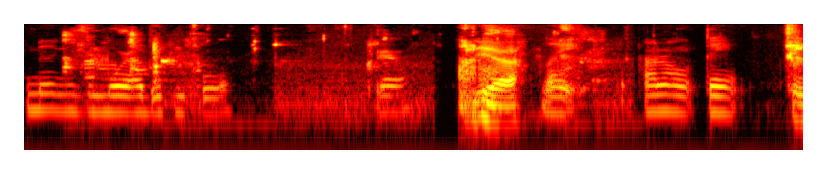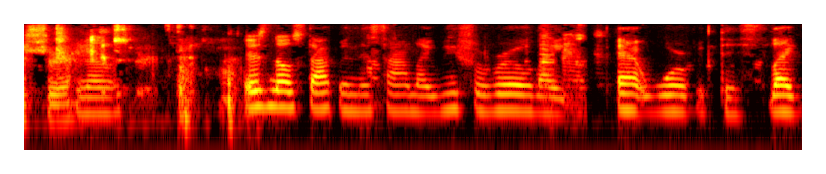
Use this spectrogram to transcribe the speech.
millions and more other people. Yeah, Yeah. Like I don't think for sure. no. There's no stopping this time. Like we for real, like at war with this. Like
